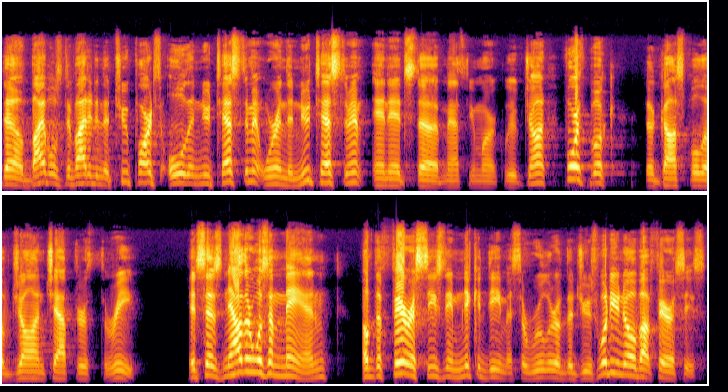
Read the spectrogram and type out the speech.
the Bible is divided into two parts Old and New Testament. We're in the New Testament, and it's the Matthew, Mark, Luke, John. Fourth book, the Gospel of John, chapter 3. It says, Now there was a man of the Pharisees named Nicodemus, a ruler of the Jews. What do you know about Pharisees?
